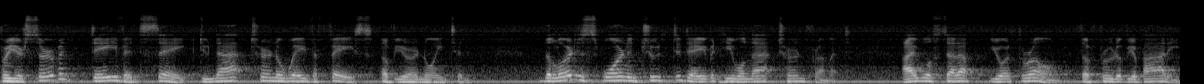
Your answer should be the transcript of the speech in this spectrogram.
For your servant David's sake, do not turn away the face of your anointed. The Lord has sworn in truth to David, he will not turn from it. I will set up your throne, the fruit of your body.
